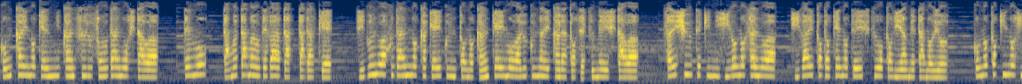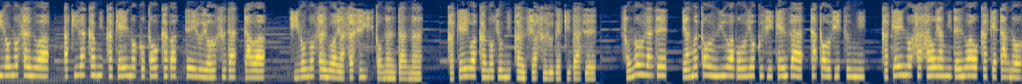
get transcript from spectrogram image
今回の件に関する相談をしたわ。でも、たまたま腕が当たっただけ。自分は普段の家計君との関係も悪くないからと説明したわ。最終的に広野さんは、被害届の提出を取りやめたのよ。この時の広野さんは、明らかに家計のことをかばっている様子だったわ。広野さんは優しい人なんだな。家計は彼女に感謝するべきだぜ。その裏で、ヤマト運輸は暴力事件があった当日に、家計の母親に電話をかけたの。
